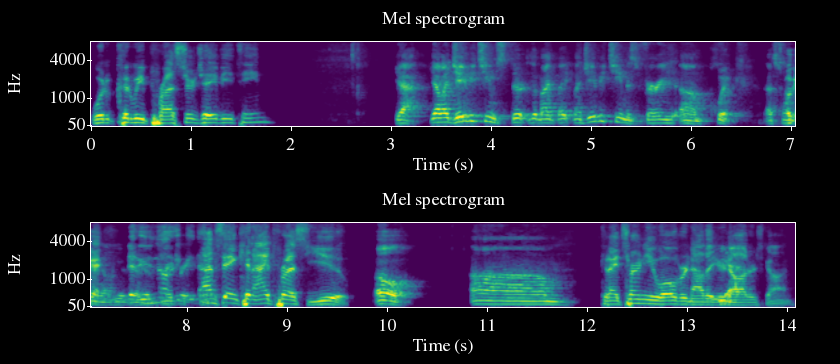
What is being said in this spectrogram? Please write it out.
would could we press your JV team? Yeah, yeah. My JV team's my my my JV team is very um, quick. That's one Okay. thing I'll hear. No, very, very I'm saying, can I press you? Oh, um, Can I turn you over now that your Yeah. daughter's gone?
